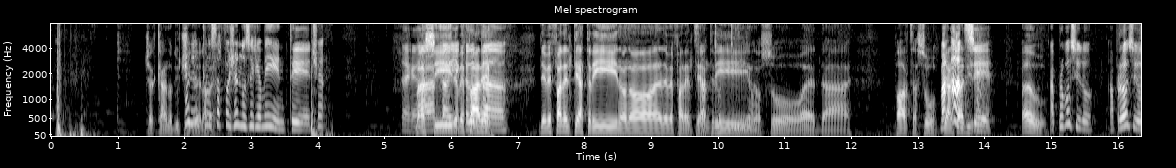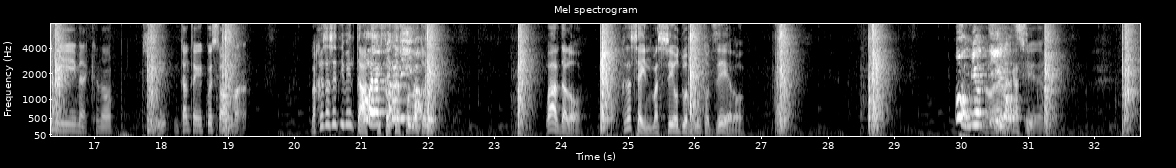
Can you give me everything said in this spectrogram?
cercando di Ma uccidere la lo sta Vespa. facendo seriamente. Cioè... Eh, Ma ah, sì, deve caduta- fare- Deve fare il teatrino, no? Eh, Deve fare il teatrino, su, eh dai. Forza, su. Ma anzi, di... Oh, a proposito, a proposito di Mac, no? Sì. Intanto che questo ha... ma- Ma cosa sei diventato? Oh, è sei trasformato nel... Guardalo. Cosa sei, il Masseo 2.0? Oh mio No, Dio! ragazzi. ragazzi...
